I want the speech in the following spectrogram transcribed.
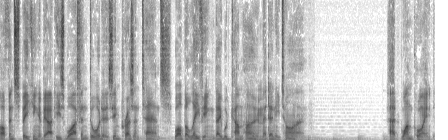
often speaking about his wife and daughters in present tense while believing they would come home at any time. At one point,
